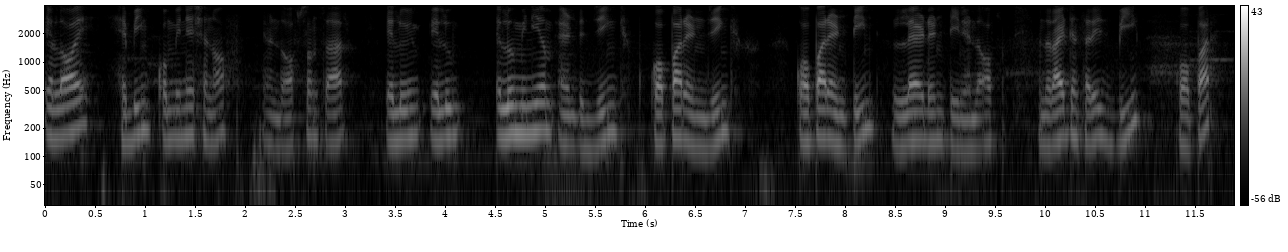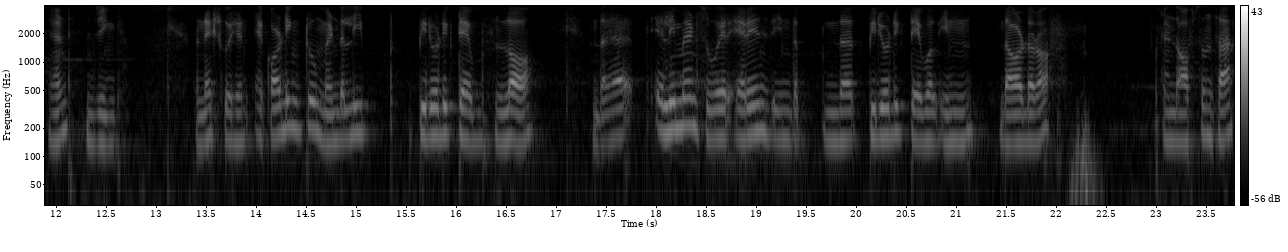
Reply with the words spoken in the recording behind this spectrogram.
alloy having combination of and the options are alum, alum, aluminum and zinc copper and zinc copper and tin lead and tin and the, op- and the right answer is b copper and zinc. The next question according to mendeleev periodic table law the elements were arranged in the, in the periodic table in the order of and the options are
